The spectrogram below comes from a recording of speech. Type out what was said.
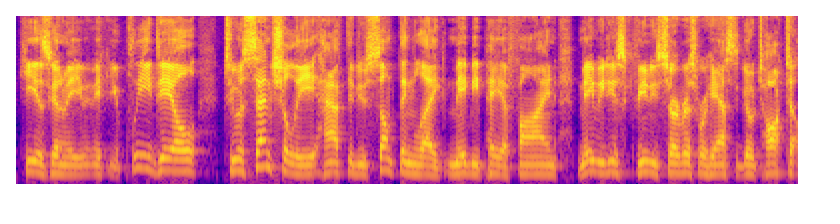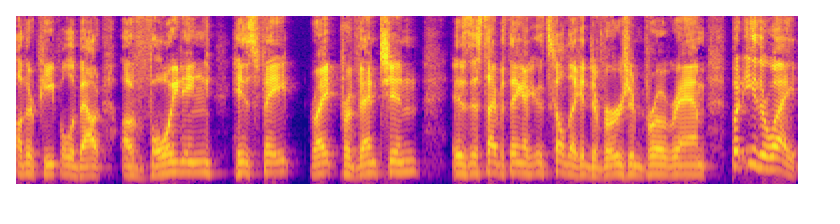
he is going to be making a plea deal to essentially have to do something like maybe pay a fine, maybe do some community service where he has to go talk to other people about avoiding his fate, right? Prevention is this type of thing. It's called like a diversion program. But either way,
